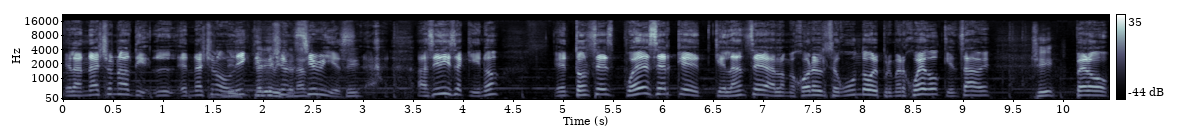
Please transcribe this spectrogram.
en la National, en National League Division Series. sí. Así dice aquí, ¿no? Entonces puede ser que, que lance a lo mejor el segundo o el primer juego, quién sabe. Sí. Pero,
